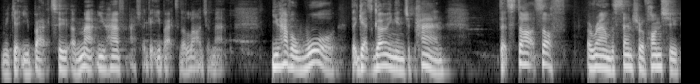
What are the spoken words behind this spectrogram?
let me get you back to a map. You have, actually, I'll get you back to the larger map. You have a war that gets going in Japan that starts off around the center of Honshu,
